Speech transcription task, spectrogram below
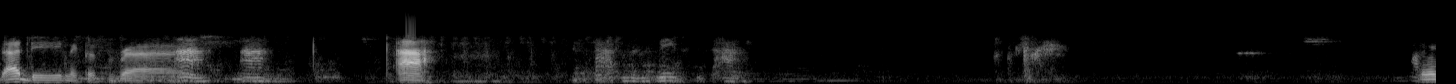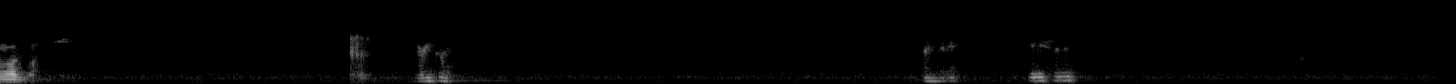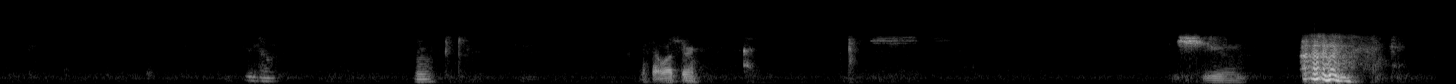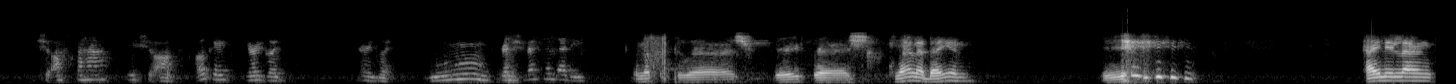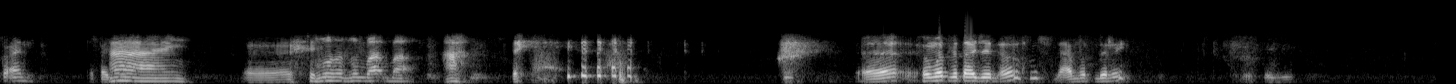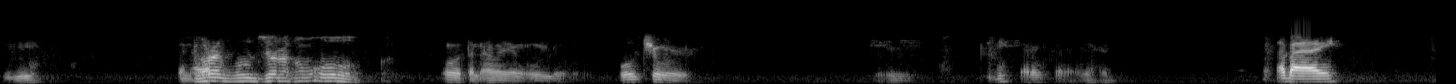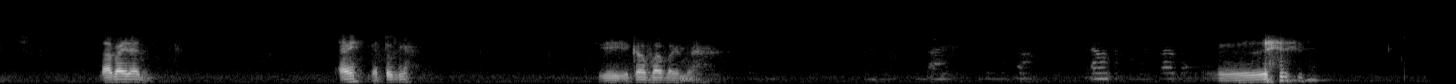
Daddy, nagtoothbrush. Ah, ah. Ah. Taas mo na, babe. Ah. Naman wag mo. Very good. Ay, mere. Bilisan eh. Bilisan daw. Hmm? Nasa water. Tissue. Tissue off ka ha? Tissue off. Okay, very good. Very good. Mmm, fresh fresh na daddy. Ano to? Fresh. Very fresh. Nala, dayon. Hi nilang kuan. Kapag Hi. Kumusta kung ba ba? Ha? ah, humot ba tayo dyan? Oh, naabot na rin. Sige. Sige. Tanawa. Murag vulture akong oo. Oh, tanawa yung ulo. Vulture. Mm. Sige, parang sa ang head. Bye-bye. Bye-bye, Dad. Ay, natog na. Sige, ikaw bye-bye na. Eh.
